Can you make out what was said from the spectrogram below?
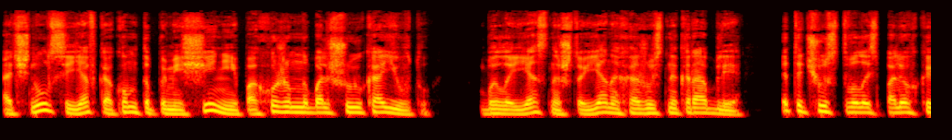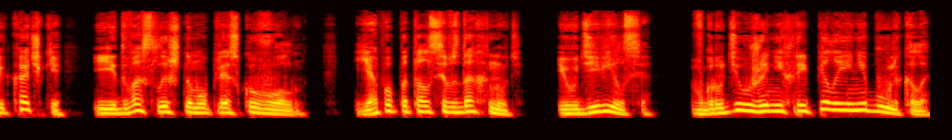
Очнулся я в каком-то помещении, похожем на большую каюту. Было ясно, что я нахожусь на корабле. Это чувствовалось по легкой качке и едва слышному плеску волн. Я попытался вздохнуть и удивился. В груди уже не хрипело и не булькало,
